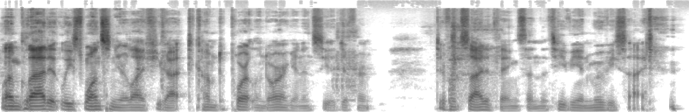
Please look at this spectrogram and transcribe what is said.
well, I'm glad at least once in your life you got to come to Portland, Oregon and see a different different side of things than the TV and movie side.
